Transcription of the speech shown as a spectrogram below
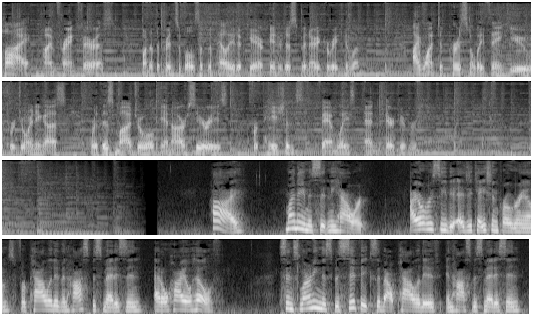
Hi, I'm Frank Ferris, one of the principals of the Palliative Care Interdisciplinary Curriculum. I want to personally thank you for joining us for this module in our series for patients, families, and caregivers. Hi, my name is Sydni Howard. I oversee the education programs for palliative and hospice medicine at Ohio Health. Since learning the specifics about palliative and hospice medicine,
